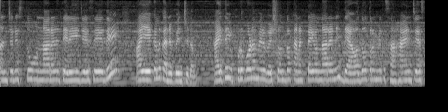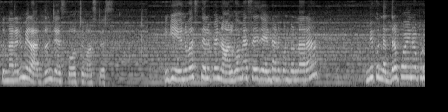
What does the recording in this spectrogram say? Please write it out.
సంచరిస్తూ ఉన్నారని తెలియజేసేది ఆ ఏకలు కనిపించడం. అయితే ఇప్పుడు కూడా మీరు విశ్వంతో కనెక్ట్ అయి ఉన్నారని దేవదూతలు మీకు సహాయం చేస్తున్నారని మీరు అర్థం చేసుకోవచ్చు మాస్టర్స్. ఇంక యూనివర్స్ తెలిపే నాలుగో మెసేజ్ ఏంటనుకుంటున్నారా? మీకు నిద్రపోయినప్పుడు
